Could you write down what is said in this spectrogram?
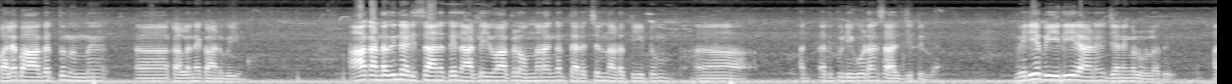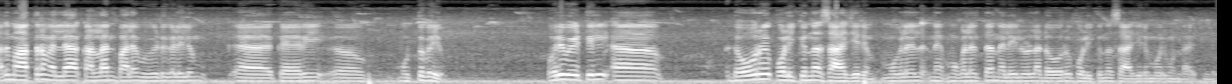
പല ഭാഗത്തു നിന്ന് കള്ളനെ കാണുകയും. ആ കണ്ടതിന്റെ അടിസ്ഥാനത്തിൽ നാട്ടിലെ യുവാക്കൾ ഒന്നടങ്കം തെരച്ചിൽ നടത്തിയിട്ടും അത് പിടികൂടാൻ സാധിച്ചിട്ടില്ല. വലിയ ഭീതിയിലാണ് ജനങ്ങളുള്ളത്. അത് മാത്രമല്ല കള്ളൻ പല വീടുകളിലും കയറി മുട്ടുകയും. ഒരു വീട്ടിൽ ഡോറ് പൊളിക്കുന്ന സാഹചര്യം മുകളിൽ മുകളിലത്തെ നിലയിലുള്ള ഡോറ് പൊളിക്കുന്ന സാഹചര്യം പോലും ഉണ്ടായിട്ടുണ്ട്.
